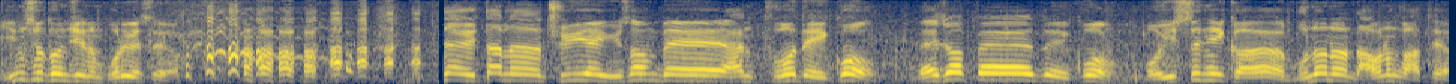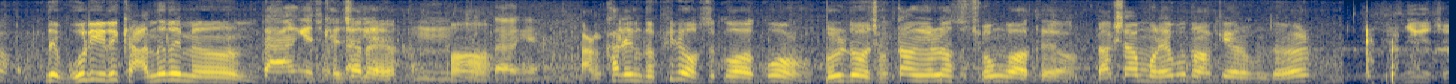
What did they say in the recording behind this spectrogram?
임수도인지는 모르겠어요 네, 일단은 주위에 유선배 한 두어 대 있고 레저배도 있고 뭐 있으니까 문어는 나오는 것 같아요 근데 물이 이렇게 안 흐르면 적당해. 괜찮아요? 음, 어. 적당해. 앙카링도 필요 없을 것 같고 물도 적당히 흘러서 좋은 것 같아요 낚시 한번 해보도록 할게요 여러분들 아니겠죠?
